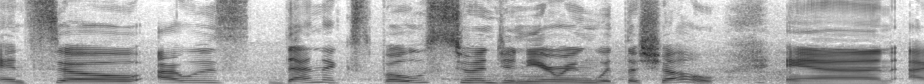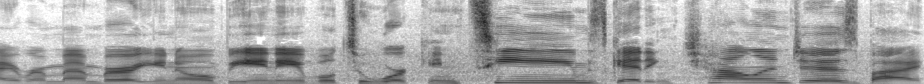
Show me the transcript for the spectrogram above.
And so I was then exposed to engineering with the show. And I remember, you know, being able to work in teams, getting challenges by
